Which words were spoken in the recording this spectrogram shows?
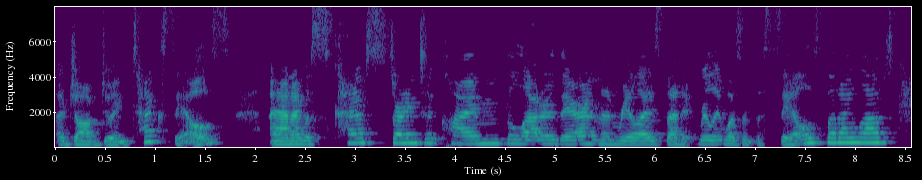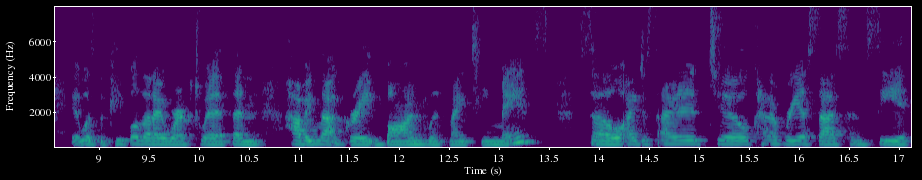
a job doing tech sales. And I was kind of starting to climb the ladder there and then realized that it really wasn't the sales that I loved. It was the people that I worked with and having that great bond with my teammates. So I decided to kind of reassess and see,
